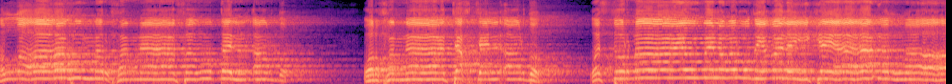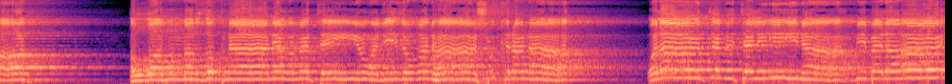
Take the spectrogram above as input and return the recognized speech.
اللهم ارحمنا فوق الأرض وارحمنا تحت الأرض واسترنا يوم العرض عليك يا الله. اللهم ارزقنا نعمة يعجز عنها شكرنا ولا تبتلينا ببلاء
